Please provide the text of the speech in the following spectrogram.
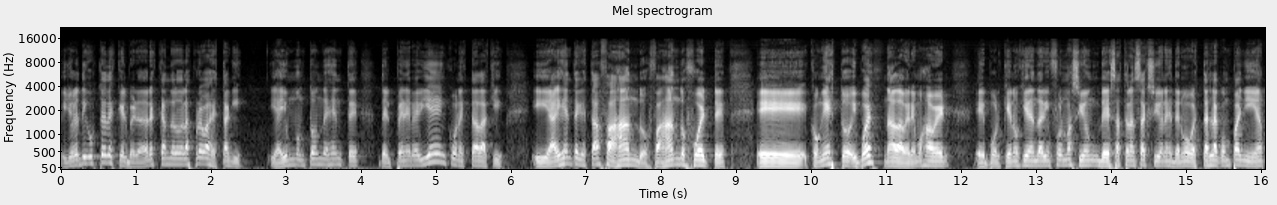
y yo les digo a ustedes que el verdadero escándalo de las pruebas está aquí. Y hay un montón de gente del PNP bien conectada aquí. Y hay gente que está fajando, fajando fuerte eh, con esto. Y pues nada, veremos a ver eh, por qué no quieren dar información de esas transacciones. De nuevo, esta es la compañía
